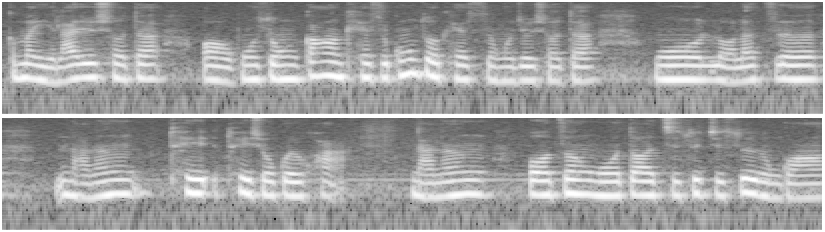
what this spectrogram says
葛末伊拉就晓得，哦，我从刚刚开始工作开始，我就晓得我老了之后哪能退退休规划，哪能保证我到几岁几岁辰光，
